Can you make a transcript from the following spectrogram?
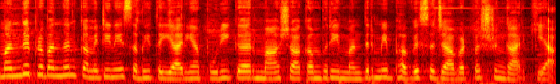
मंदिर प्रबंधन कमेटी ने सभी तैयारियाँ पूरी कर माँ शाकंभरी मंदिर में भव्य सजावट पर श्रृंगार किया।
